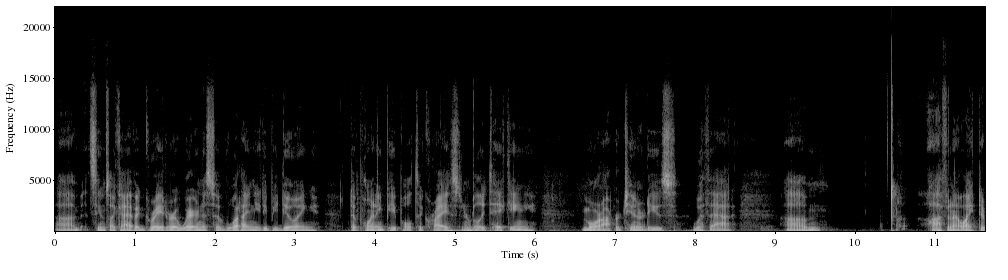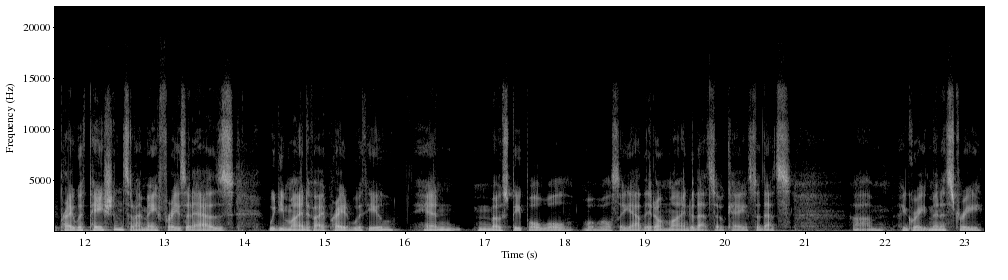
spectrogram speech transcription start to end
um, it seems like I have a greater awareness of what I need to be doing to pointing people to Christ and really taking more opportunities with that. Um, often I like to pray with patients, and I may phrase it as, "Would you mind if I prayed with you?" And most people will will say, "Yeah, they don't mind," or "That's okay." So that's um, a great ministry.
